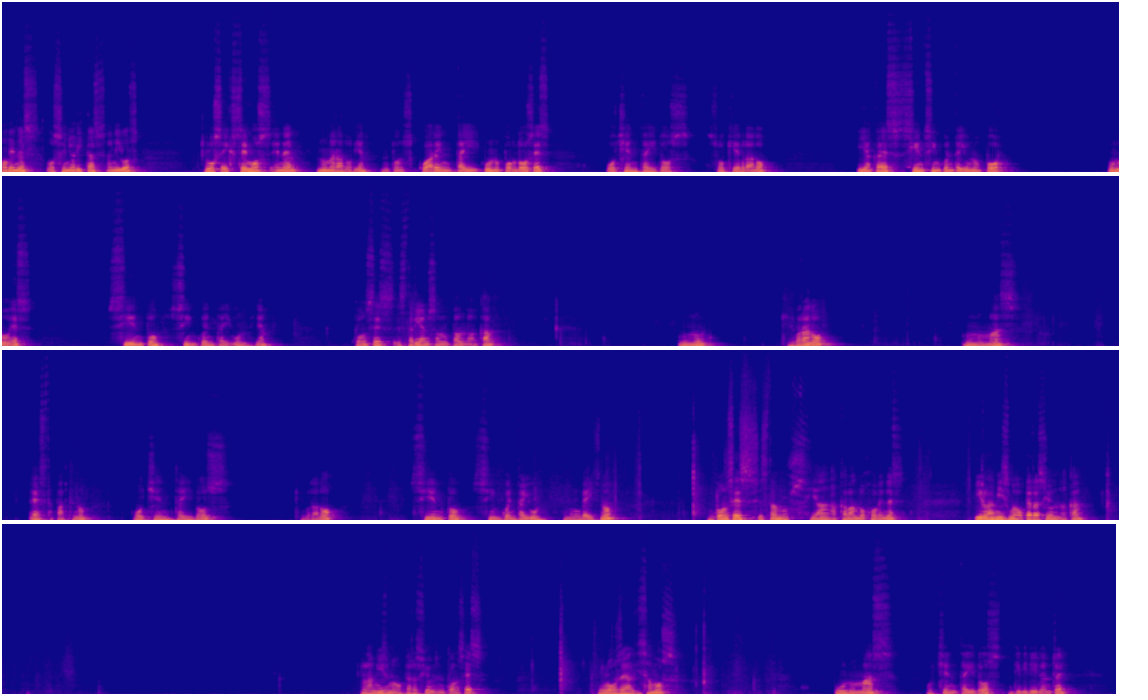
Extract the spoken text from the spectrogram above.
jóvenes o señoritas, amigos, los extremos en el numerador, ¿ya? Entonces 41 por 2 es 82. Eso quebrado. Y acá es 151 por 1 es 151, ¿ya? Entonces estaríamos anotando acá 1 quebrado, 1 más esta parte, ¿no? 82 quebrado 151, como lo veis, ¿no? Entonces estamos ya acabando jóvenes y la misma operación acá. La misma operación, entonces lo realizamos 1 más 82 dividido entre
